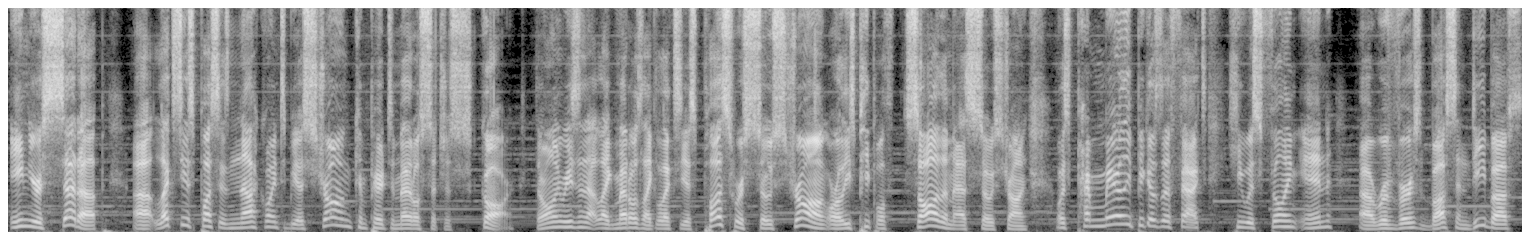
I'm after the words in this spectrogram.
in your setup, uh, Lexaeus Plus is not going to be as strong compared to metals such as Scar. The only reason that like metals like Lexaeus Plus were so strong, or at least people saw them as so strong, was primarily because of the fact he was filling in uh, reverse buffs and debuffs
